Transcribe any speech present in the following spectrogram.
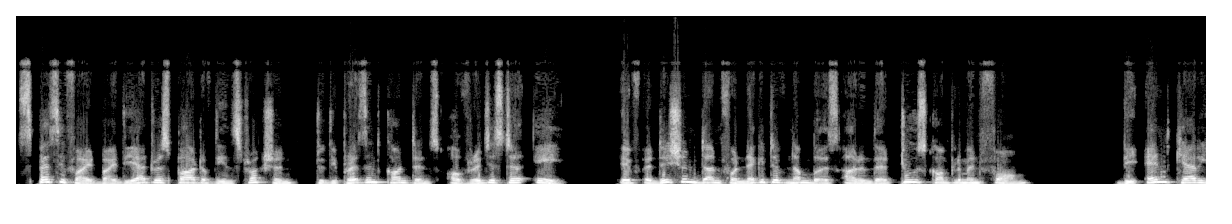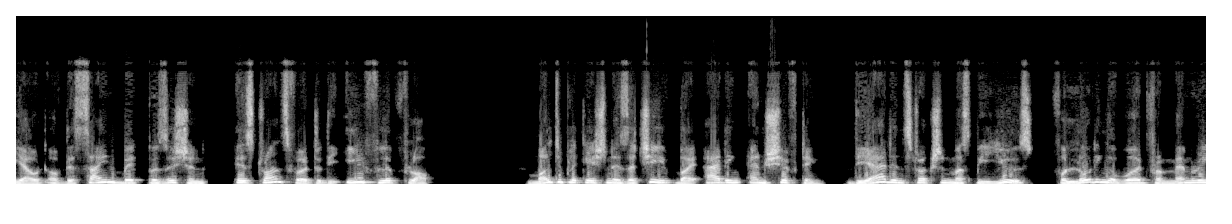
specified by the address part of the instruction to the present contents of register A. If addition done for negative numbers are in their 2's complement form, the end carryout of the sign bit position is transferred to the E flip-flop. Multiplication is achieved by adding and shifting. The add instruction must be used for loading a word from memory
